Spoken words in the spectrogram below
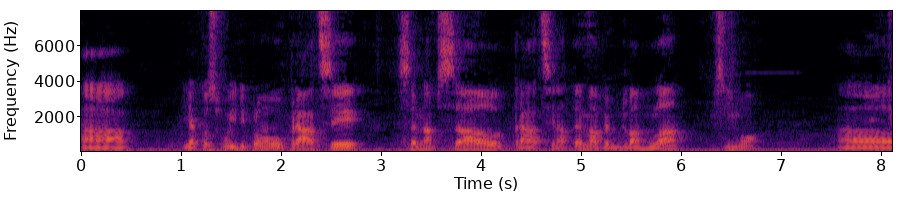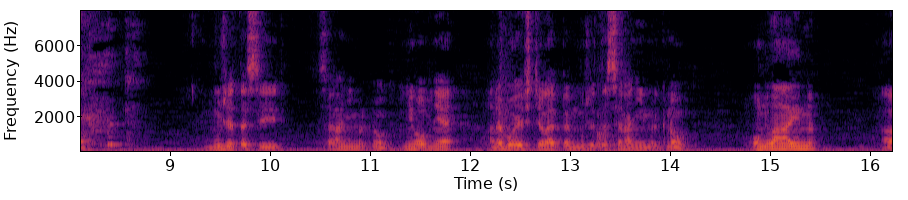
a jako svoji diplomovou práci jsem napsal práci na téma Web 2.0 přímo. A můžete si se na ní mrknout v knihovně, anebo ještě lépe můžete se na ní mrknout online. A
